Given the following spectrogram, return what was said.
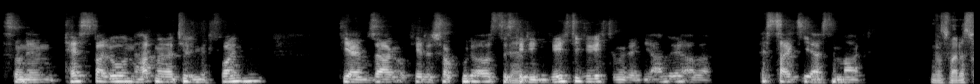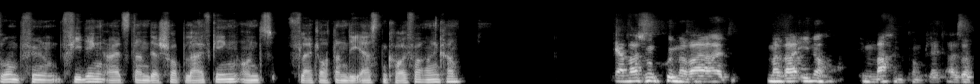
so einen Testballon hat man natürlich mit Freunden, die einem sagen, okay, das schaut gut aus, das ja. geht in die richtige Richtung oder in die andere, aber es zeigt sich erst im Markt. Was war das so für ein Feeling, als dann der Shop live ging und vielleicht auch dann die ersten Käufer reinkamen? Ja, war schon cool. Man war halt, man war eh noch im Machen komplett. Also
